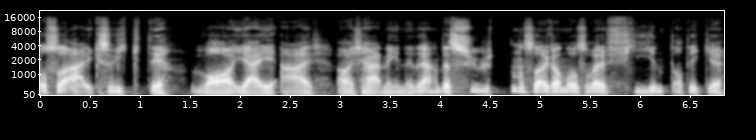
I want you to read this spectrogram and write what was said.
Og så er det ikke så viktig hva jeg er av kjerne inni det. Dessuten så kan det også være fint at ikke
